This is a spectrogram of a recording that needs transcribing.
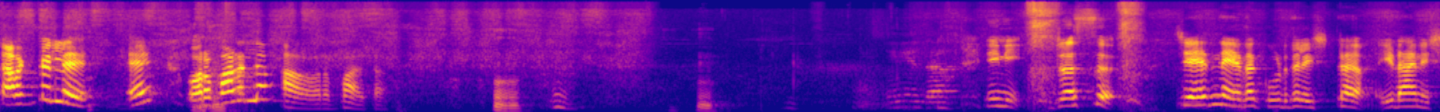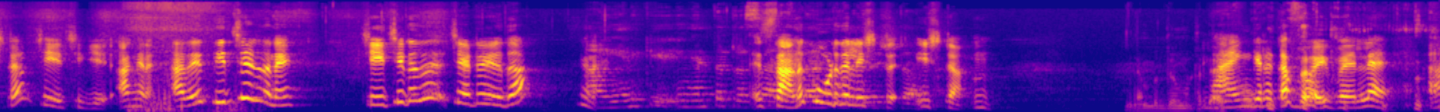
കറക്റ്റ് അല്ലേ? ഏ? ഉറപ്പാണല്ലോ? ആ ഉറപ്പാട്ടോ. ഇനി എന്താ ഇനി ഡ്രസ്സ്. ചേട്ടന് ഏതാ കൂടുതൽ ഇഷ്ടം? ഇടാൻ ഇഷ്ടം? ചേച്ചിക്ക്. അങ്ങനെ. അതായത് തിരിച്ചെഴുതണേ. ചേച്ചിയുടേത് ചേട്ടൻ ഡ്രസ് ആണ് കൂടുതൽ ഇഷ്ടം. ഇഷ്ടം. ഭയങ്കര ടഫ് ആയിപ്പോ അല്ലേ? ആ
